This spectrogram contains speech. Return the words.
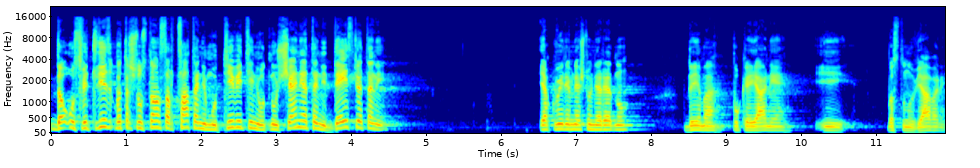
да осветли вътрешността на сърцата ни, мотивите ни, отношенията ни, действията ни. И ако видим нещо нередно, да има покаяние и възстановяване.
